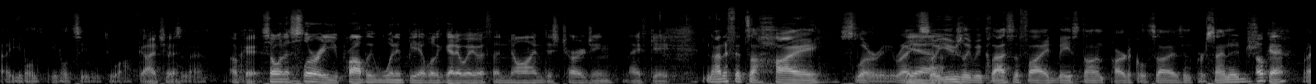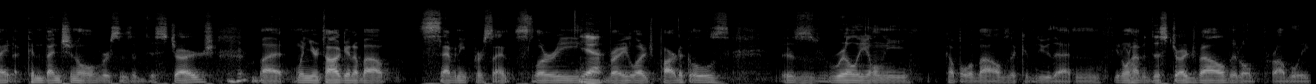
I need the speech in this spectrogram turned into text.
uh, you don't you don't see them too often. Gotcha. Because of that. Okay, so in a slurry, you probably wouldn't be able to get away with a non-discharging knife gate. Not if it's a high slurry, right? Yeah. So usually we classify based on particle size and percentage. Okay. Right, a conventional versus a discharge. Mm-hmm. But when you're talking about seventy percent slurry, Yeah. very large particles, there's really only a couple of valves that can do that. And if you don't have a discharge valve, it'll probably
